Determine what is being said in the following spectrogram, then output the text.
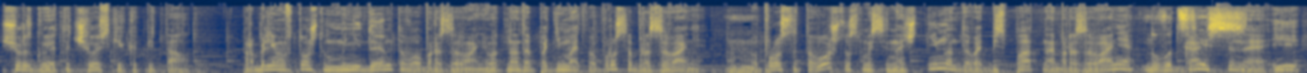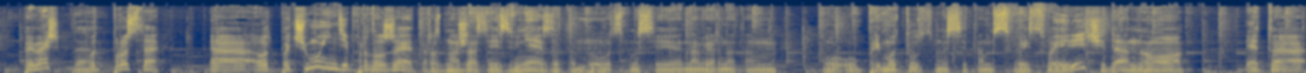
Еще раз говорю, это человеческий капитал. Проблема в том, что мы не даем того образования. Вот надо поднимать вопрос образования. Угу. Вопрос того, что, в смысле, значит, им надо давать бесплатное образование, ну, вот качественное. Здесь... И, понимаешь, да. вот просто а, вот почему Индия продолжает размножаться? Я извиняюсь за такую вот, в смысле, наверное, там, у, у прямоту, в смысле, там, своей, своей речи, да, но это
